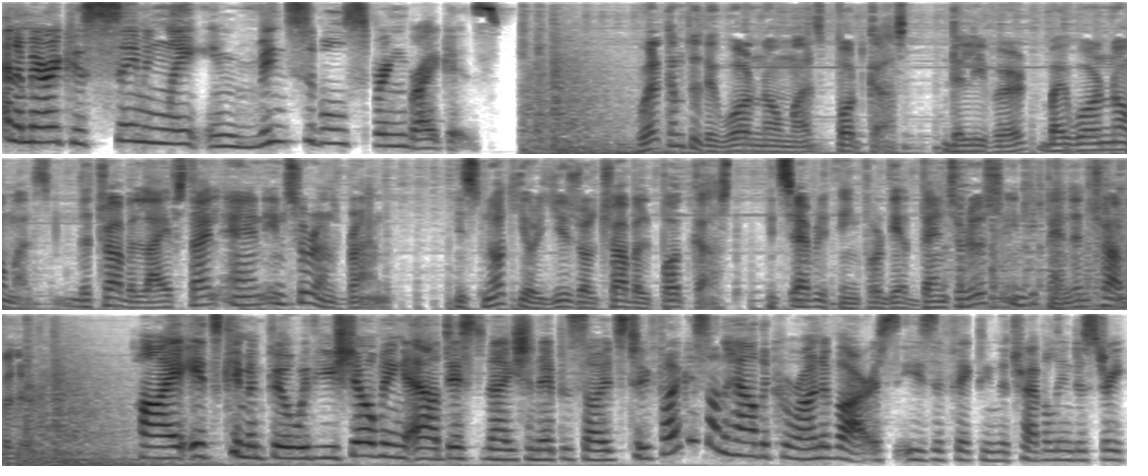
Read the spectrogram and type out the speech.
and America's seemingly invincible spring breakers. Welcome to the World Nomads podcast, delivered by World Nomads, the travel lifestyle and insurance brand. It's not your usual travel podcast, it's everything for the adventurous independent traveler. Hi, it's Kim and Phil with you, shelving our destination episodes to focus on how the coronavirus is affecting the travel industry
